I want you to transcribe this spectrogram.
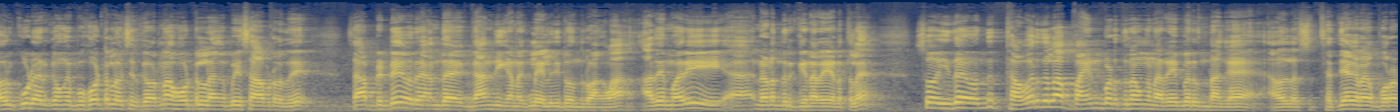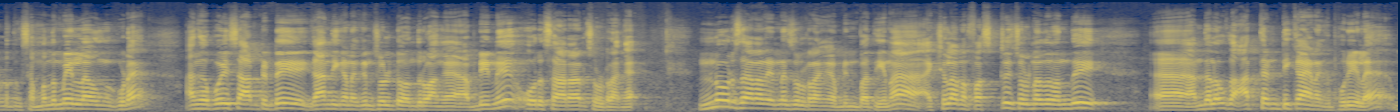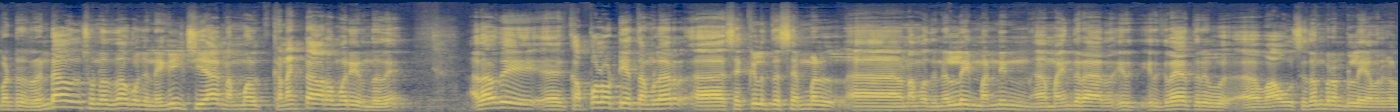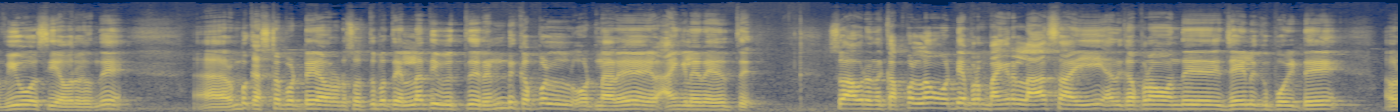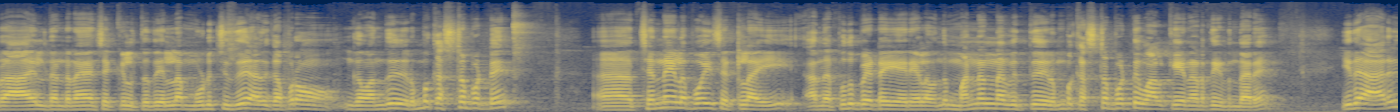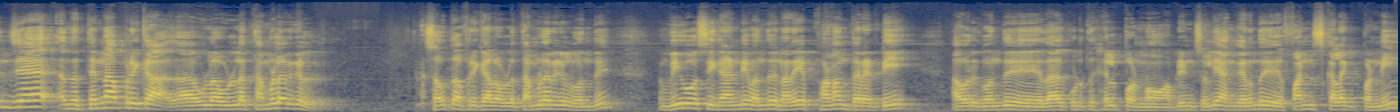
அவர் கூட இருக்கவங்க இப்போ ஹோட்டலில் வச்சுருக்கவர்னா ஹோட்டலில் அங்கே போய் சாப்பிட்றது. சாப்பிட்டுட்டு ஒரு அந்த காந்தி கணக்கில் எழுதிட்டு வந்துடுவாங்களாம் அதே மாதிரி நடந்திருக்கு நிறைய இடத்துல. ஸோ இதை வந்து தவறுதலாக பயன்படுத்தினவங்க நிறைய பேர் இருந்தாங்க. அதில் சத்தியாகிரக போராட்டத்துக்கு சம்மந்தமே இல்லாதவங்க கூட அங்கே போய் சாப்பிட்டுட்டு காந்தி கணக்குன்னு சொல்லிட்டு வந்துடுவாங்க அப்படின்னு ஒரு சாரார் சொல்கிறாங்க இன்னொரு சாரார் என்ன சொல்கிறாங்க அப்படின்னு பார்த்தீங்கன்னா ஆக்சுவலாக நான் ஃபஸ்ட்டு சொன்னது வந்து அந்தளவுக்கு ஆத்தென்டிக்காக எனக்கு புரியல. பட் ரெண்டாவது சொன்னது தான் கொஞ்சம் நெகிழ்ச்சியாக நம்ம கனெக்ட் ஆகிற மாதிரி இருந்தது. அதாவது கப்பலோட்டிய தமிழர் செக்கிழுத்த செம்மல் நமது நெல்லை மண்ணின் மைந்தரார் இருக்கிற திரு வாவு சிதம்பரம் பிள்ளை அவர்கள் விஓசி அவர்கள் வந்து ரொம்ப கஷ்டப்பட்டு அவரோட சொத்து பத்து எல்லாத்தையும் விற்று ரெண்டு கப்பல் ஓட்டினார் ஆங்கிலேயரை எதிர்த்து. ஸோ அவர் அந்த கப்பல்லாம் ஓட்டி அப்புறம் பயங்கர லாஸ் ஆகி அதுக்கப்புறம் வந்து ஜெயிலுக்கு போயிட்டு அவர் ஆயுள் தண்டனை செக் இழுத்தது எல்லாம் முடிச்சுது அதுக்கப்புறம் இங்கே வந்து ரொம்ப கஷ்டப்பட்டு சென்னையில் போய் செட்டில் ஆகி அந்த புதுப்பேட்டை ஏரியாவில் வந்து மண்ணெண்ணெய் விற்று ரொம்ப கஷ்டப்பட்டு வாழ்க்கையை நடத்திக்கிட்டு இருந்தார். இதை அறிஞ்ச அந்த தென்னாப்பிரிக்கா உள்ள உள்ள தமிழர்கள் சவுத் ஆஃப்ரிக்காவில் உள்ள தமிழர்கள் வந்து விஓசிக்காண்டி வந்து நிறைய பணம் திரட்டி அவருக்கு வந்து ஏதாவது கொடுத்து ஹெல்ப் பண்ணோம் அப்படின்னு சொல்லி அங்கேருந்து ஃபண்ட்ஸ் கலெக்ட் பண்ணி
